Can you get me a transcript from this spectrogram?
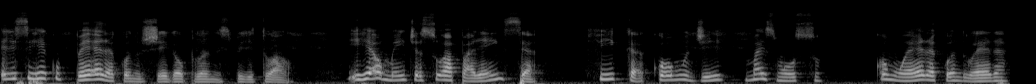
Ele se recupera quando chega ao plano espiritual e realmente a sua aparência fica como de mais moço, como era quando era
